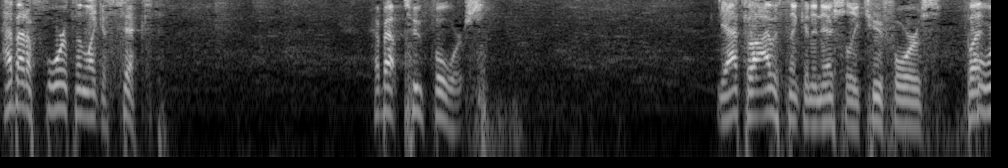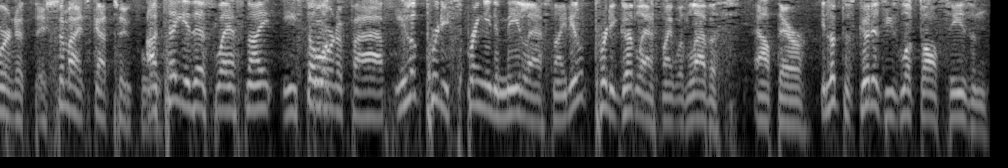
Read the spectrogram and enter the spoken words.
How about a fourth and like a sixth? How about two fours? Yeah, that's what I was thinking initially, two fours. But Four and a, if somebody's got two fours. I'll tell you this: last night he still Four looked, and a five. He looked pretty springy to me last night. He looked pretty good last night with Levis out there. He looked as good as he's looked all season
